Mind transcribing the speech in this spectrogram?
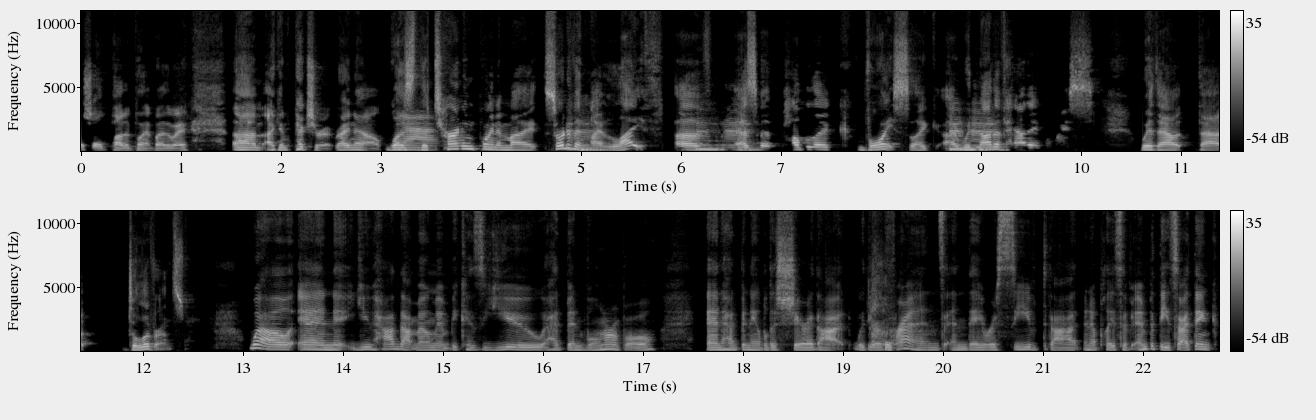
official potted plant, by the way. Um, I can picture it right now. Was yeah. the turning point in my sort of mm-hmm. in my mm-hmm. life of mm-hmm. as a public voice. Like mm-hmm. I would not mm-hmm. have had a voice without that deliverance. Well, and you had that moment because you had been vulnerable and had been able to share that with your friends and they received that in a place of empathy. So I think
